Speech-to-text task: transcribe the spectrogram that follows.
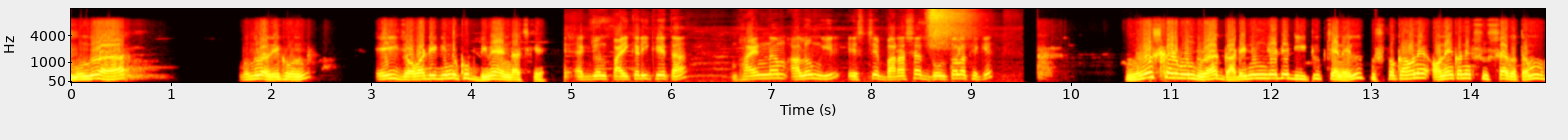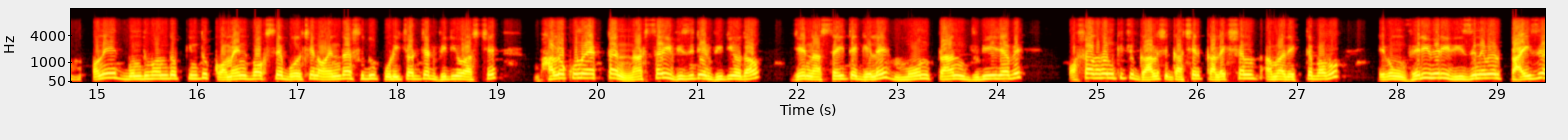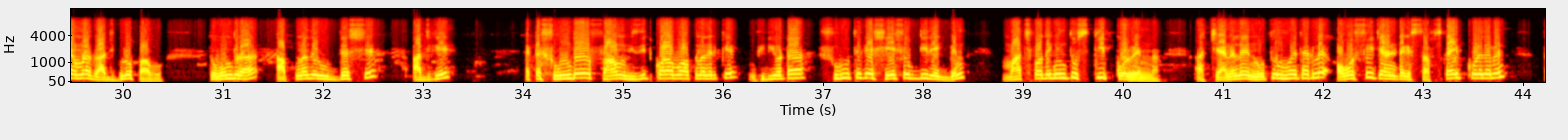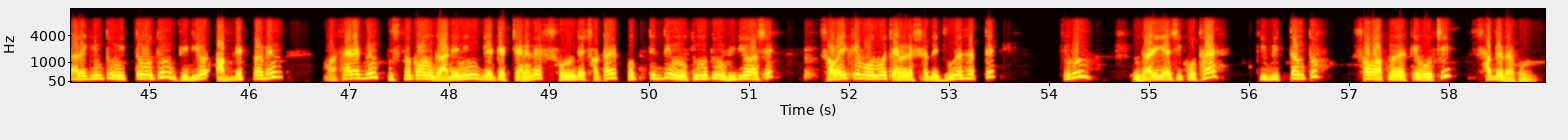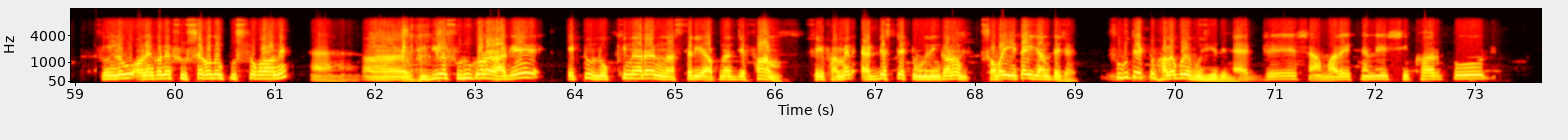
বন্ধুরা বন্ধুরা দেখুন এই জবাটির কিন্তু খুব ডিম্যান্ড আজকে। একজন পাইকারি ক্রেতা ভাইয়ের নাম আলমগীর এসছে বারাসাত দোলতলা থেকে। নমস্কার বন্ধুরা গার্ডেনিং রিলেটেড ইউটিউব চ্যানেল পুষ্পকাহনে অনেক অনেক সুস্বাগতম। অনেক বন্ধু বান্ধব কিন্তু কমেন্ট বক্সে বলছেন অয়েন্দা শুধু পরিচর্যার ভিডিও আসছে। ভালো কোনো একটা নার্সারি ভিজিটের ভিডিও দাও যে নার্সারিতে গেলে মন প্রাণ জুড়িয়ে যাবে। অসাধারণ কিছু গাছ- গাছের কালেকশন আমরা দেখতে পাবো। এবং ভেরি ভেরি রিজনেবল প্রাইসে আমরা গাছগুলো পাবো। তো বন্ধুরা, আপনাদের উদ্দেশ্যে আজকে একটা সুন্দর ফার্ম ভিজিট করাবো আপনাদেরকে। ভিডিওটা শুরু থেকে শেষ অবধি দেখবেন, মাঝপথে কিন্তু স্কিপ করবেন না। আর চ্যানেলে নতুন হয়ে থাকলে অবশ্যই চ্যানেলটাকে সাবস্ক্রাইব করে দেবেন, তাহলে কিন্তু নিত্য নতুন ভিডিওর আপডেট পাবেন। মাথায় রাখবেন, পুষ্পকন গার্ডেনিং রিলেটেড চ্যানেলে সন্ধ্যে ছটায় প্রত্যেকদিন নতুন নতুন ভিডিও আসে। সবাইকে বলব চ্যানেলের সাথে জুড়ে থাকতে। চলুন, দাঁড়িয়ে আছি কোথায়? কি বৃত্তান্ত? সব আপনাদেরকে বলছি সাথে থাকুন। শুনলেবু অনেক অনেক সুস্বাগতম পুষ্পকরণে। হ্যাঁ হ্যাঁ। আর ভিডিও শুরু করার আগে একটু লক্ষ্মীনারায়ণ নার্সারি আপনার যে ফার্ম সেই ফার্মের অ্যাড্রেসটা একটু বলে দিন কারণ সবাই এটাই জানতে চায়। শুরুতে একটু ভালো করে বুঝিয়ে দিন। অ্যাড্রেস আমার এখানে শিখরপুর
